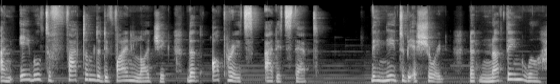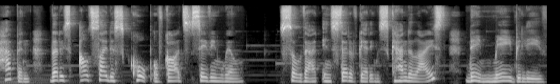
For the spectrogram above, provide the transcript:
unable to fathom the divine logic that operates at its depth. They need to be assured that nothing will happen that is outside the scope of God's saving will, so that instead of getting scandalized, they may believe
